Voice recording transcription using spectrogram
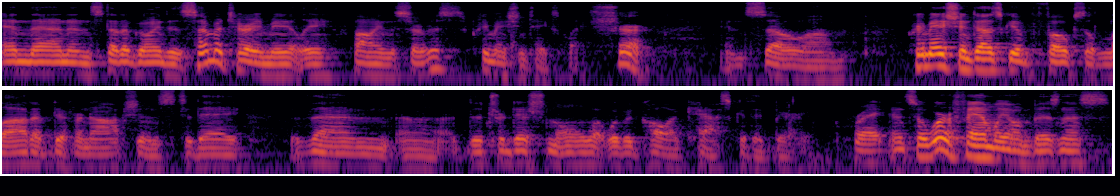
and then instead of going to the cemetery immediately following the service, cremation takes place. Sure. And so um, cremation does give folks a lot of different options today than uh, the traditional, what we would call a casketed burial. Right. And so we're a family-owned business.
